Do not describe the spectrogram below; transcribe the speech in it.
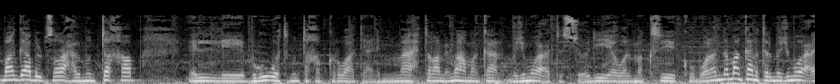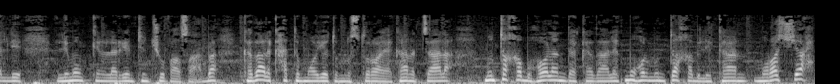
ما قابل بصراحة المنتخب اللي بقوة منتخب كرواتيا يعني مع احترامي مهما كان مجموعة السعودية والمكسيك وبولندا ما كانت المجموعة اللي اللي ممكن الأرجنتين تشوفها صعبة. كذلك حتى مواجهتهم لاستراليا كانت سهلة. منتخب هولندا كذلك مو هو المنتخب اللي كان مرشح.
